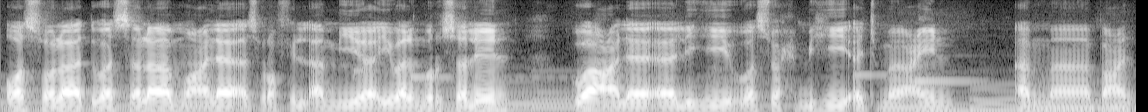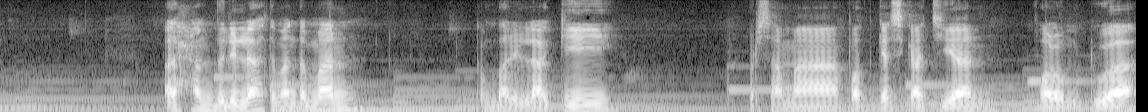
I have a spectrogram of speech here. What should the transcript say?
wassalatu wassalamu ala asrafil anbiya'i wal mursalin wa ala alihi wa sahbihi ajma'in amma ba'd. Alhamdulillah teman-teman kembali lagi bersama podcast kajian volume 2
